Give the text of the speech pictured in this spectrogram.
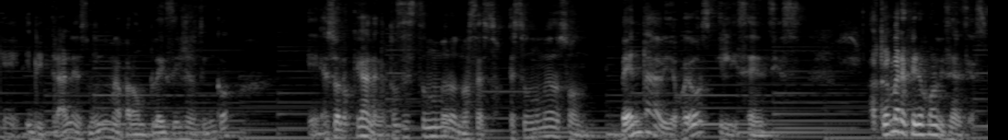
eh, literal es mínima para un PlayStation 5, eh, eso es lo que ganan. Entonces estos números no es eso. Estos números son venta de videojuegos y licencias. ¿A qué me refiero con licencias?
